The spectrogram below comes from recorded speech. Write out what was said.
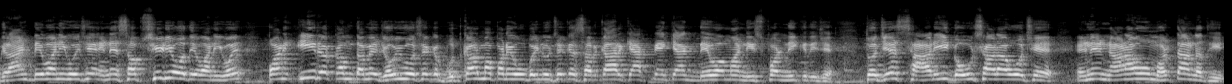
ગ્રાન્ટ દેવાની હોય છે, એને સબસિડીઓ દેવાની હોય. પણ એ રકમ તમે જોયું હશે કે ભૂતકાળમાં પણ એવું બન્યું છે કે સરકાર ક્યાંક ને ક્યાંક દેવામાં નિષ્ફળ નીકળી છે. તો જે સારી ગૌશાળાઓ છે, એને નાણાંઓ મળતા નથી.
